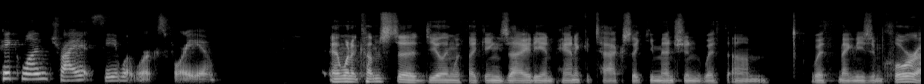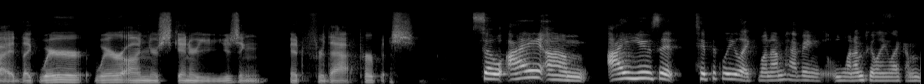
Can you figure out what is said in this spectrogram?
pick one try it see what works for you and when it comes to dealing with like anxiety and panic attacks, like you mentioned with um, with magnesium chloride, like where where on your skin are you using it for that purpose? So I um I use it typically like when I'm having when I'm feeling like I'm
